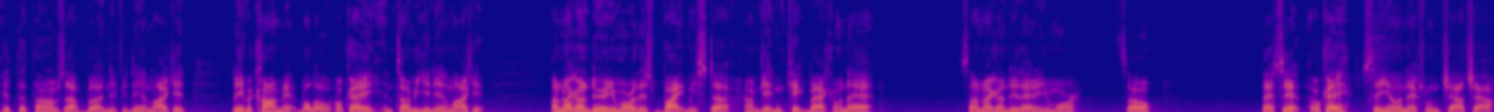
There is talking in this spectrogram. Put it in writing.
hit the thumbs up button. If you didn't like it, leave a comment below, okay? And tell me you didn't like it. I'm not going to do any more of this bite me stuff. I'm getting kicked back on that. So I'm not going to do that anymore. So that's it, okay? See you on the next one. Ciao, ciao.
